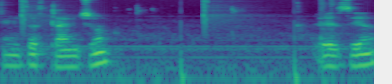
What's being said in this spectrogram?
change the time zone. Asia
